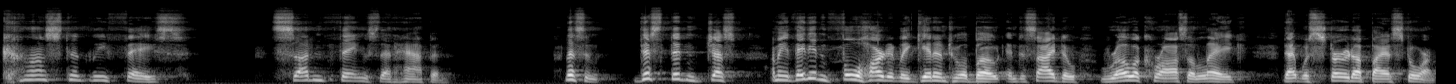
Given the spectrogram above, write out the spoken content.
constantly face sudden things that happen. Listen, this didn't just, I mean, they didn't full heartedly get into a boat and decide to row across a lake that was stirred up by a storm.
